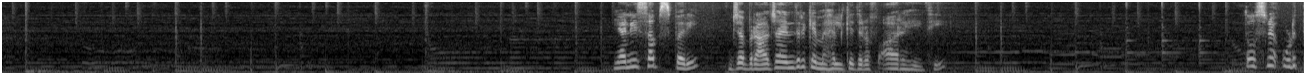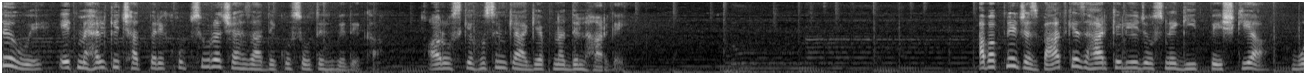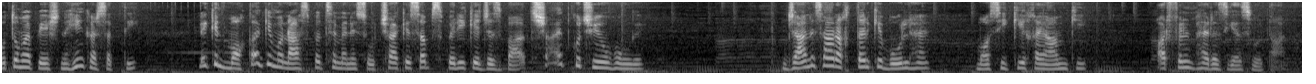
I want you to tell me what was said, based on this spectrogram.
یعنی سبز پری جب راجہ اندر کے محل کی طرف آ رہی تھی، تو اس نے اڑتے ہوئے ایک محل کی چھت پر ایک خوبصورت شہزادے کو سوتے ہوئے دیکھا اور اس کے حسن کے آگے اپنا دل ہار گئی۔ اب اپنے جذبات کے اظہار کے لیے جو اس نے گیت پیش کیا، وہ تو میں پیش نہیں کر سکتی، لیکن موقع کی مناسبت سے میں نے سوچا کہ سبز پری کے جذبات شاید کچھ یوں ہوں گے۔ جانسار اختر کے بول ہیں موسیقی قیام کی اور فلم ہے رضیہ سلطان۔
